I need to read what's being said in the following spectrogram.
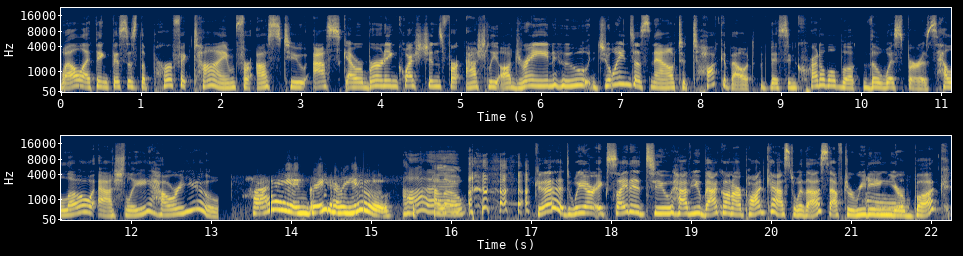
Well, I think this is the perfect time for us to ask our burning questions for Ashley Audrain, who joins us now to talk about this incredible book, The Whispers. Hello, Ashley. How are you? Hi, I'm great. How are you? Hi. Hello. Good. We are excited to have you back on our podcast with us after reading Oh. your book.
